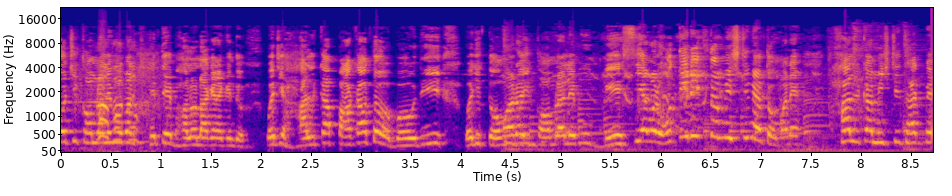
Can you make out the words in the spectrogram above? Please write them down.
কচি কমলা লেবু আবার খেতে ভালো লাগে না কিন্তু। বলছি হালকা পাকা তো বৌদি। বলছি তোমার ওই কমলা লেবু বেশি আবার অতিরিক্ত মিষ্টি না তো? মানে হালকা মিষ্টি থাকবে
